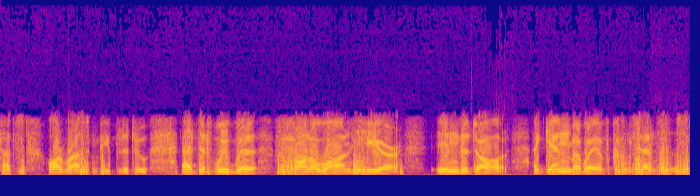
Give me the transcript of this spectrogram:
that's all we're asking people to do, uh, that we will follow on here in the Dáil, again by way of consensus,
